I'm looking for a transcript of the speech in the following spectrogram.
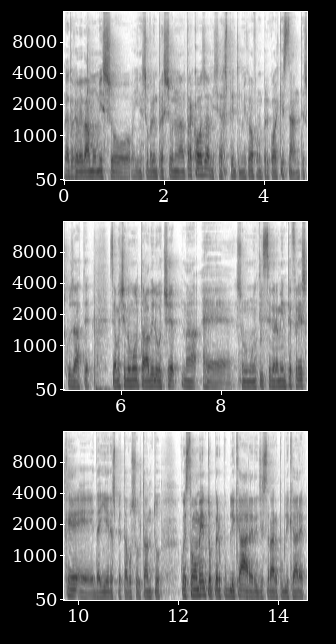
dato che avevamo messo in sovraimpressione un'altra cosa, mi si era spento il microfono per qualche istante, scusate, stiamo facendo molto alla veloce, ma eh, sono notizie veramente fresche e da ieri aspettavo soltanto questo momento per pubblicare, registrare, pubblicare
